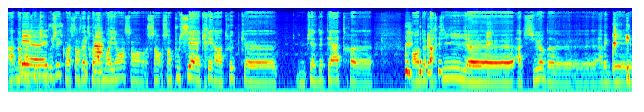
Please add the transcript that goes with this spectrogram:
Ah, non, mais, Mais, un truc qui bougeait, quoi, sans être pas- larmoyant, sans, sans, sans pousser à écrire un truc, une pièce de théâtre en deux parties, euh, absurde, euh, avec des,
